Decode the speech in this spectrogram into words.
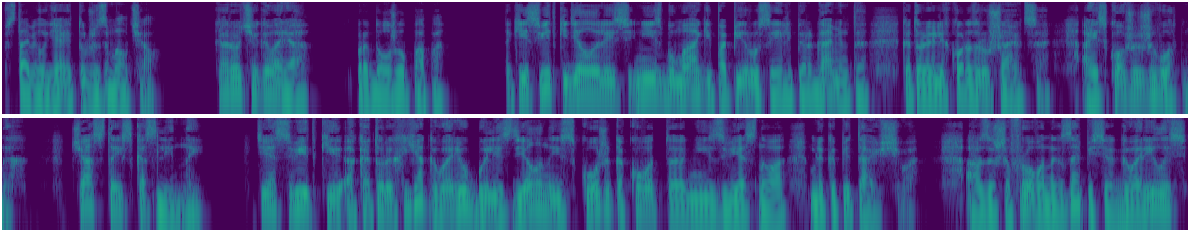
вставил я и тут же замолчал. «Короче говоря», — продолжил папа, Такие свитки делались не из бумаги, папируса или пергамента, которые легко разрушаются, а из кожи животных, часто из козлиной. Те свитки, о которых я говорю, были сделаны из кожи какого-то неизвестного млекопитающего, а в зашифрованных записях говорилось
